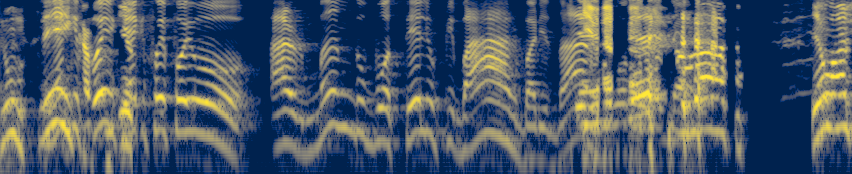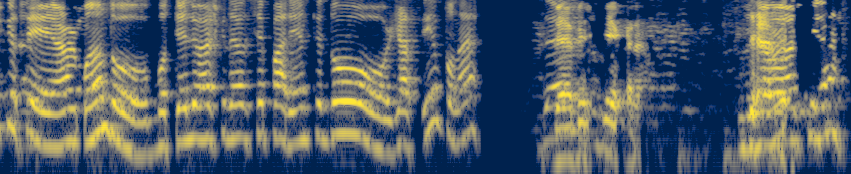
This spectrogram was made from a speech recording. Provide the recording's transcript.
não Quem é tem que foi? Quem é que foi? Foi o Armando Botelho Barbaridade. Eu acho que esse Armando Botelho, eu acho que deve ser parente do Jacinto, né? Deve ser, cara. Eu acho que é.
